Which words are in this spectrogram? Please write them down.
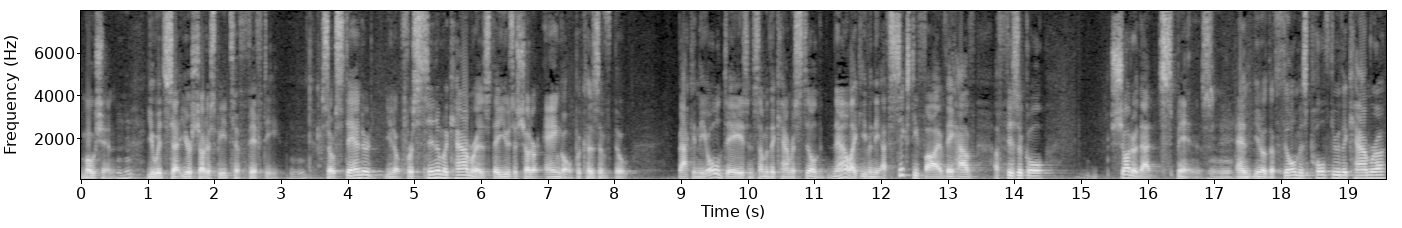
motion, you would set your shutter speed to 50. So standard, you know, for cinema cameras, they use a shutter angle because of the back in the old days, and some of the cameras still now, like even the F65, they have a physical shutter that spins and you know the film is pulled through the camera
